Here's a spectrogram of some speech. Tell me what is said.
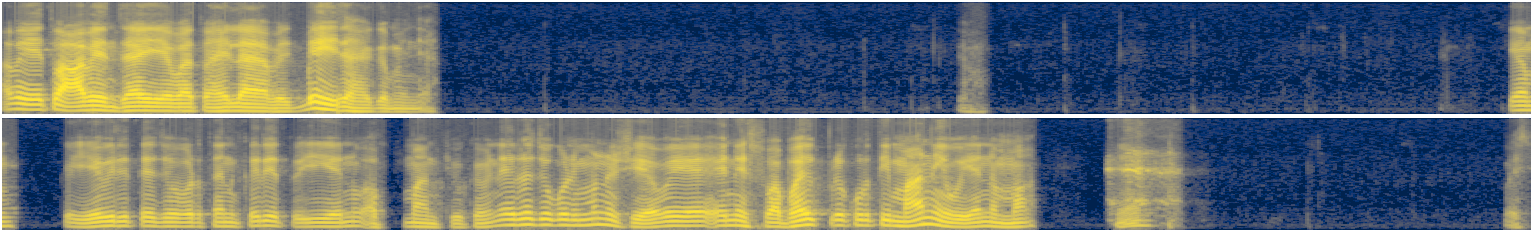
હવે એ તો આવે ને જાય એવા તો હેલા આવે, બેહી જાય ગમે ત્યાં. કેમ કે એવી રીતે જો વર્તન કરીએ તો એ એનું અપમાન થયું કહેવાય. ને રજોગુણી મનુષ્ય, હવે એને સ્વાભાવિક પ્રકૃતિ માની હોય એને બસ.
